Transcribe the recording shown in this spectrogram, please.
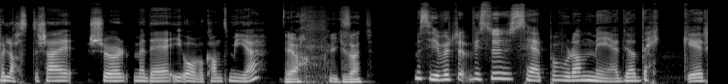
belaster seg sjøl med det i overkant mye. Ja, ikke sant? Men Sivert, hvis du ser på hvordan media dekker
